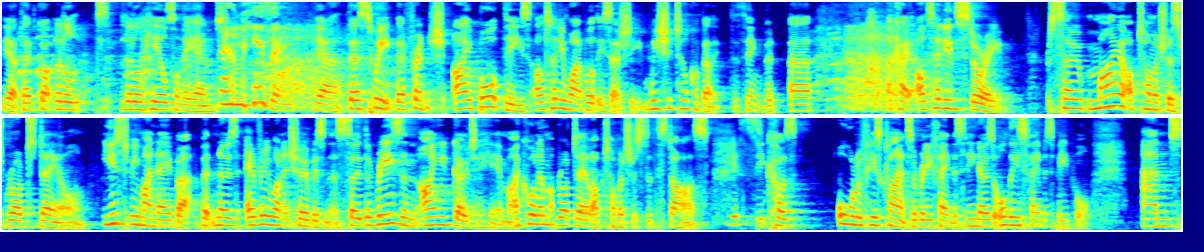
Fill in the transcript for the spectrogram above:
Yeah, they've got little little heels on the end. they're amazing. Yeah, they're sweet. They're French. I bought these. I'll tell you why I bought these. Actually, we should talk about the thing. But uh, okay, I'll tell you the story. So my optometrist Rod Dale used to be my neighbour, but knows everyone in show business. So the reason I go to him, I call him Rod Dale Optometrist to the Stars, Yes. because all of his clients are really famous, and he knows all these famous people. And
